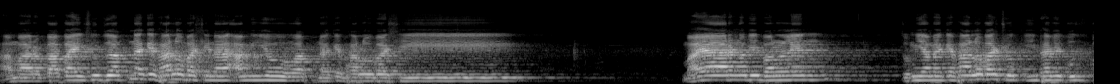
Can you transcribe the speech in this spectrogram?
আমার বাবাই শুধু আপনাকে ভালোবাসে না, আমিও আপনাকে ভালোবাসি। মায়ার নবী বললেন, তুমি আমাকে ভালোবাসো, কীভাবে বুঝব?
